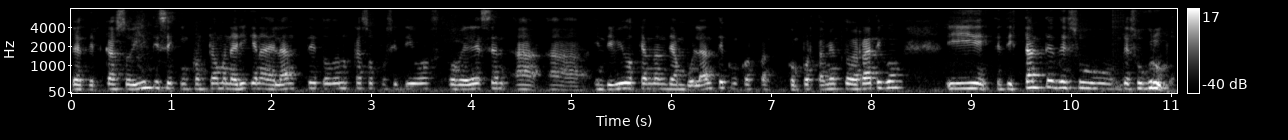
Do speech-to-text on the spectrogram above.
Desde el caso índice que encontramos en Arica en adelante, todos los casos positivos obedecen a, individuos que andan deambulantes con comportamiento errático y distantes de su, de su grupo.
